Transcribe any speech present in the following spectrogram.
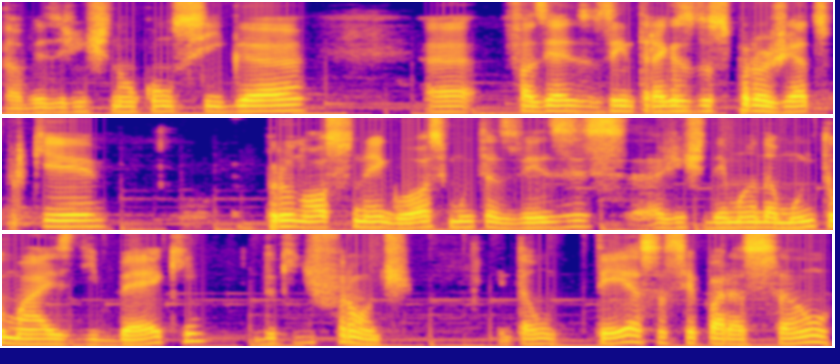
talvez a gente não consiga uh, fazer as entregas dos projetos porque para o nosso negócio muitas vezes a gente demanda muito mais de back do que de front. Então ter essa separação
